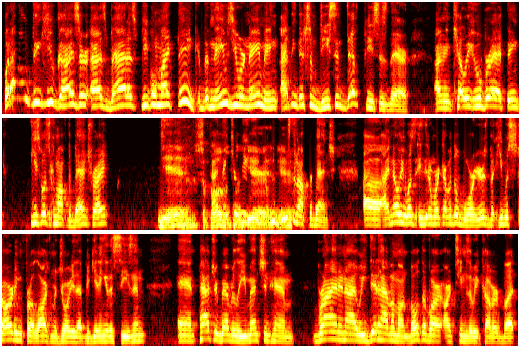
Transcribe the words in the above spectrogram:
But I don't think you guys are as bad as people might think. The names you were naming, I think there's some decent depth pieces there. I mean, Kelly Oubre, I think he's supposed to come off the bench, right? Yeah, supposedly. Be, yeah, yeah. decent off the bench. Uh, I know he was he didn't work out with the Warriors, but he was starting for a large majority of that beginning of the season. And Patrick Beverley, you mentioned him. Brian and I, we did have him on both of our, our teams that we covered, but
